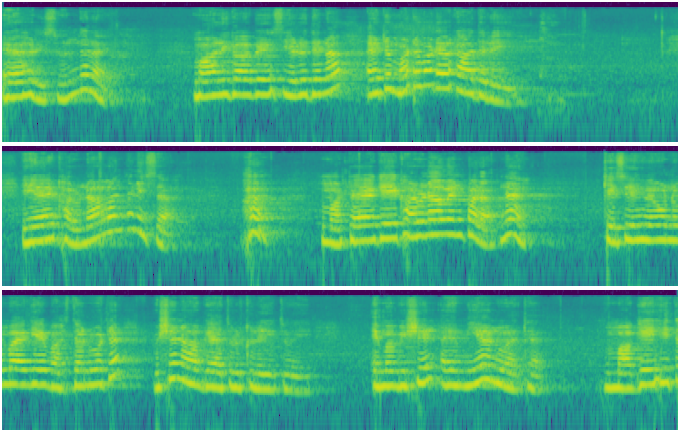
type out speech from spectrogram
එය හරි සුන්දරයි. මාලිගාවේ සියලු දෙනා ඇයට මට වඩා කාදරෙයි. එය කරුණාවන්ත නිසා. හ්, මට ඇගේ කරුණාවෙන් පළක් නෑ. කෙසේ වුණු මගේ වස් දනුවට විෂනාගය ඇතුල් කළ යුතුයි. එම විෂෙන් ඇය මිය යනු ඇත. මගේ හිතට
